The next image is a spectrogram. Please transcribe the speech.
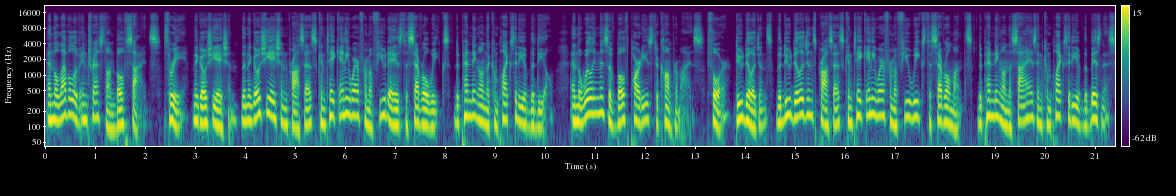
and the level of interest on both sides. 3. Negotiation. The negotiation process can take anywhere from a few days to several weeks, depending on the complexity of the deal and the willingness of both parties to compromise. 4. Due diligence. The due diligence process can take anywhere from a few weeks to several months, depending on the size and complexity of the business,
